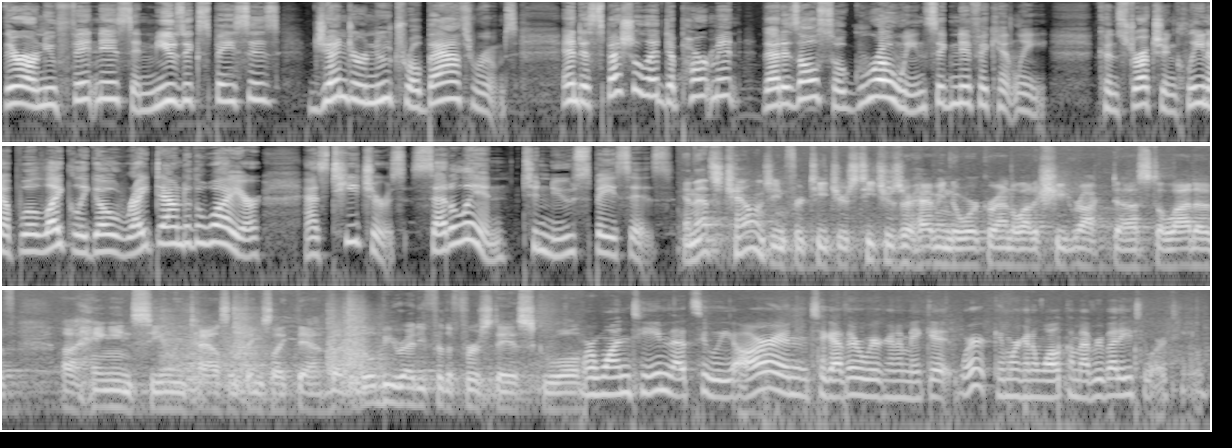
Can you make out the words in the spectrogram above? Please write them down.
there are new fitness and music spaces, gender neutral bathrooms, and a special ed department that is also growing significantly. Construction cleanup will likely go right down to the wire as teachers settle in to new spaces. And that's challenging for teachers. Teachers are having to work around a lot of sheetrock dust, a lot of uh, hanging ceiling tiles, and things like that. But they'll be ready for the first day of school. We're one team, that's who we are, and together we're going to make it work, and we're going to welcome everybody to our team.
